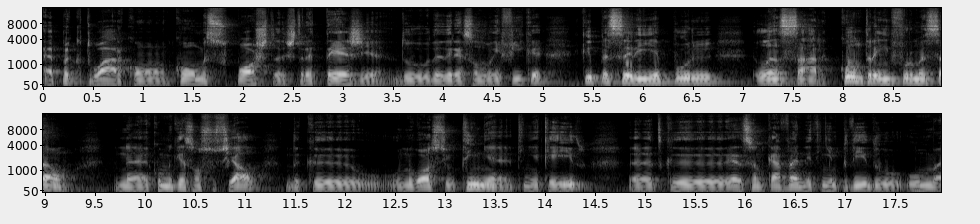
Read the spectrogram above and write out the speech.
a pactuar com, com uma suposta estratégia do, da direção do Benfica que passaria por lançar contra-informação na comunicação social de que o negócio tinha, tinha caído, eh, de que Edson Cavani tinha pedido uma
